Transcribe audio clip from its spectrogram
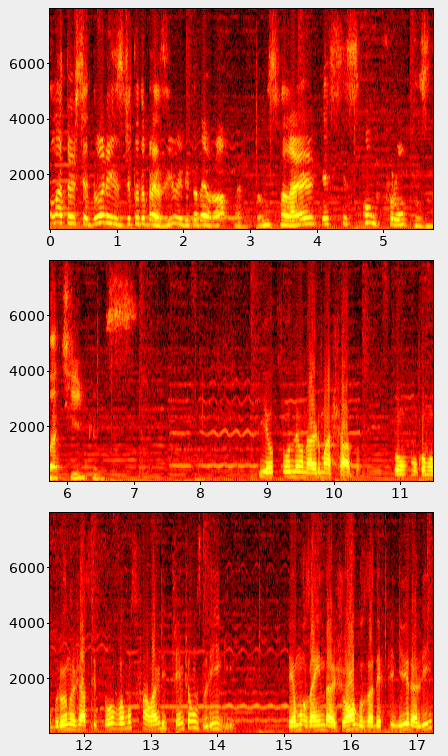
Olá, torcedores de todo o Brasil e de toda a Europa. Vamos falar desses confrontos da Champions. E eu sou Leonardo Machado. Bom, como o Bruno já citou, vamos falar de Champions League. Temos ainda jogos a definir ali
